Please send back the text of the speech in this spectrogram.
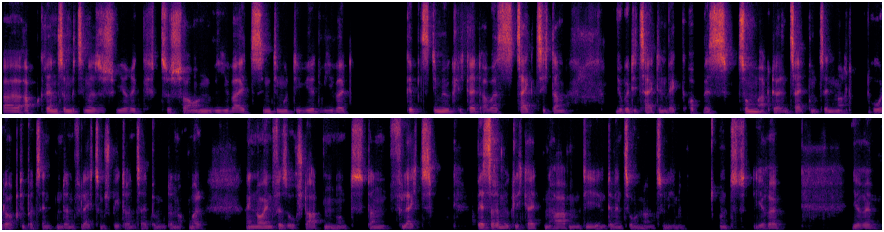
äh, Abgrenzung, beziehungsweise schwierig zu schauen, wie weit sind die motiviert, wie weit gibt es die Möglichkeit, aber es zeigt sich dann, über die Zeit hinweg, ob es zum aktuellen Zeitpunkt Sinn macht oder ob die Patienten dann vielleicht zum späteren Zeitpunkt dann nochmal einen neuen Versuch starten und dann vielleicht bessere Möglichkeiten haben, die Interventionen anzunehmen und ihre, ihre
